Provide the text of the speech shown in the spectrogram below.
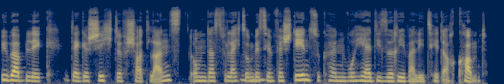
Überblick der Geschichte Schottlands, um das vielleicht so ein mhm. bisschen verstehen zu können, woher diese Rivalität auch kommt.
